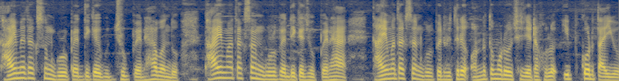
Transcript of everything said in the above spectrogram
থাইমেথাক্সন গ্রুপের দিকে ঝুঁকবেন হ্যাঁ বন্ধু? থাইমেথাক্সন গ্রুপের দিকে ঝুঁকবেন হ্যাঁ। থাইমেথাক্সন গ্রুপের ভিতরে অন্যতম রয়েছে যেটা হলো ইপকোর তাইও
